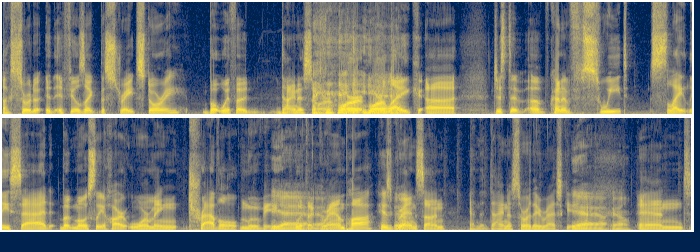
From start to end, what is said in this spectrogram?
a sort of it, it feels like the straight story but with a dinosaur or or like uh just a, a kind of sweet slightly sad but mostly heartwarming travel movie Yeah, with yeah, a yeah. grandpa his grandson and the dinosaur they rescue Yeah, yeah, yeah. and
